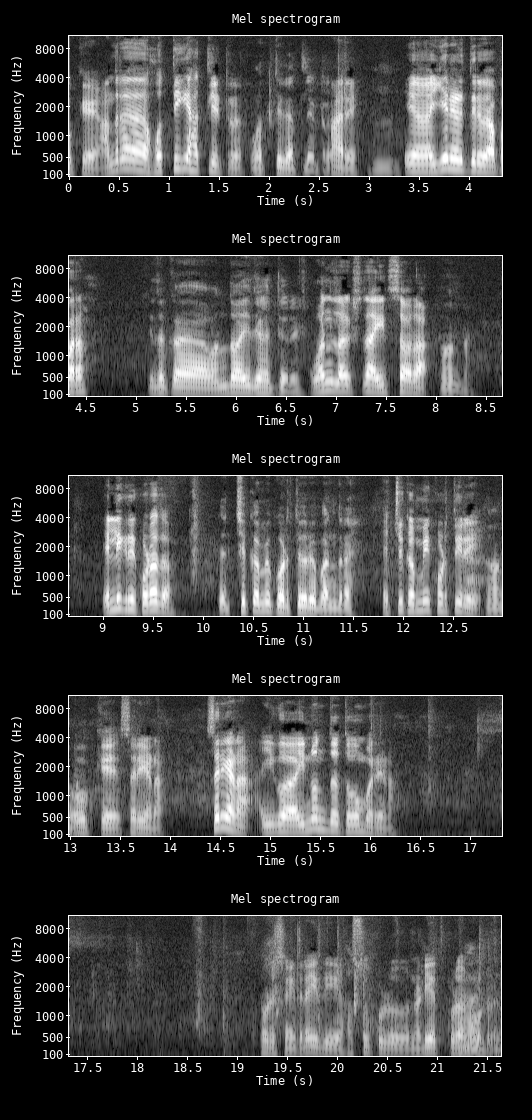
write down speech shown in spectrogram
ಓಕೆ ಅಂದ್ರೆ ಹೊತ್ತಿಗೆ ಹತ್ತು ಲೀಟರ್? ಹೊತ್ತಿಗೆ ಹತ್ತು ಲೀಟರ್. ಹಾ ರೀ. ಹ್ಮ್. ಏನ್ ಹೇಳ್ತೀರಿ ವ್ಯಾಪಾರ? ಇದಕ್ಕ ಒಂದು ಐದು ಹೇಳ್ತೀವ್ರಿ ಒಂದ್ ಲಕ್ಷದ ಐದ್ ಸಾವಿರ. ಹ್ಞೂ ರೀ. ಎಲ್ಲಿಗ್ರಿ ಕೊಡೋದು? ಹೆಚ್ಚು ಕಮ್ಮಿ ಕೊಡ್ತೀವ್ರಿ ಬಂದ್ರೆ. ಹೆಚ್ಚು ಕಮ್ಮಿ ಕೊಡ್ತೀರಿ? ಓಕೆ ಸರಿ ಅಣ್ಣ. ಸರಿ ಅಣ್ಣ ಈಗ ಇನ್ನೊಂದು ತಗೊಂಬರ್ರಿ ಅಣ್ಣ. ನೋಡ್ರಿ ಸ್ನೇಹಿತರೆ ಇದು ಹಸು ಕೂಡ ನಡೆಯೋದು ಕೂಡ ನೋಡ್ರಿ.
